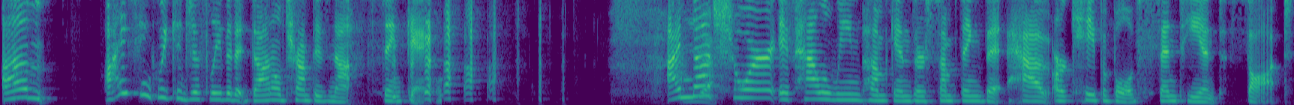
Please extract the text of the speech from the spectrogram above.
Um, I think we can just leave it at Donald Trump is not thinking. I'm not Yes. sure if Halloween pumpkins are something that have are capable of sentient thought.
